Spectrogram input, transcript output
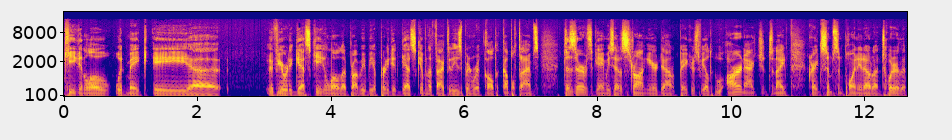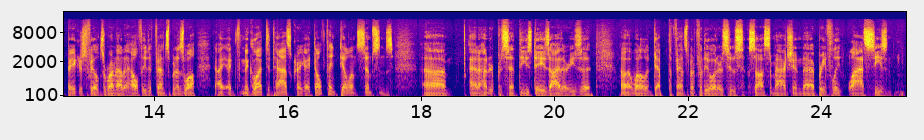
Keegan Lowe would make a uh, if you were to guess Keegan Lowe, that'd probably be a pretty good guess given the fact that he's been recalled a couple times. Deserves a game. He's had a strong year down at Bakersfield, who are in action tonight. Craig Simpson pointed out on Twitter that Bakersfield's run out of healthy defensemen as well. I, have neglected to ask Craig. I don't think Dillon Simpson's. Uh, at 100% these days either. He's a uh, one of the depth defensemen for the Oilers who saw some action uh, briefly last season.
